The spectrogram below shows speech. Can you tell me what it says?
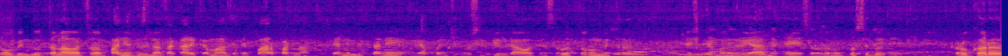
गौबिंदू तलावाचं पाणी पूजनाचा कार्यक्रम आज इथे पार पडला. त्यानिमित्ताने या पंचक्रोशीतील गावातील सर्व तरुण मित्र ज्येष्ठ मंडळी आज इथे सर्वजण उपस्थित होते. खरोखर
